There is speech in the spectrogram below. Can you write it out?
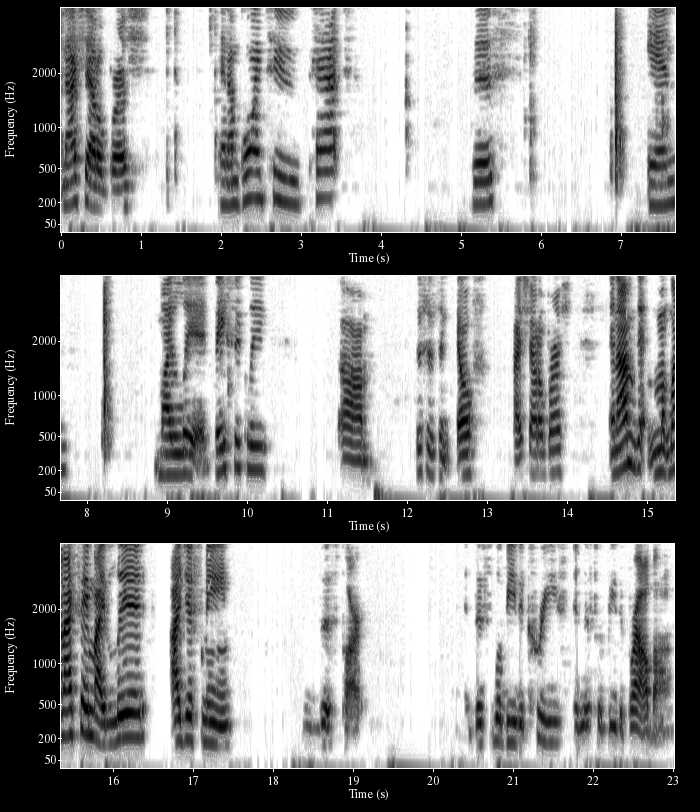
an eyeshadow brush, and I'm going to pat this in my lid. Basically, um, this is an e.l.f. eyeshadow brush. And I'm when I say my lid, I just mean this part. This will be the crease and this will be the brow bone.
